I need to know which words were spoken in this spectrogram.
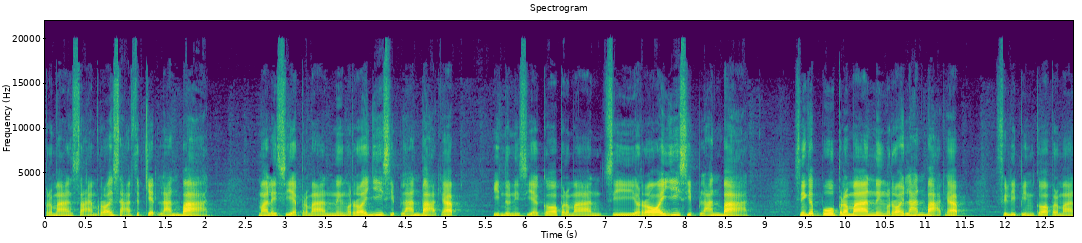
ประมาณ 337 ล้านบาท มาเลเซียประมาณ 120 ล้านบาทครับ อินโดนีเซียก็ประมาณ 420 ล้านบาท สิงคโปร์ประมาณ 100 ล้านบาทครับ ฟิลิปปินส์ก็ประมาณ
